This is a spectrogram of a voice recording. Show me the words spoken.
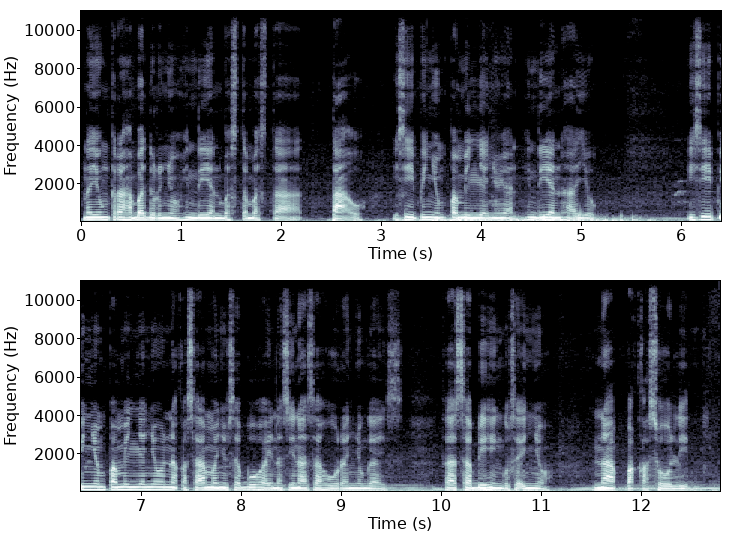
na yung trabador nyo, hindi yan basta-basta tao. Isipin yung pamilya nyo yan, hindi yan hayop. Isipin yung pamilya nyo na kasama nyo sa buhay na sinasahuran nyo guys. Sasabihin ko sa inyo, napaka-solid.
